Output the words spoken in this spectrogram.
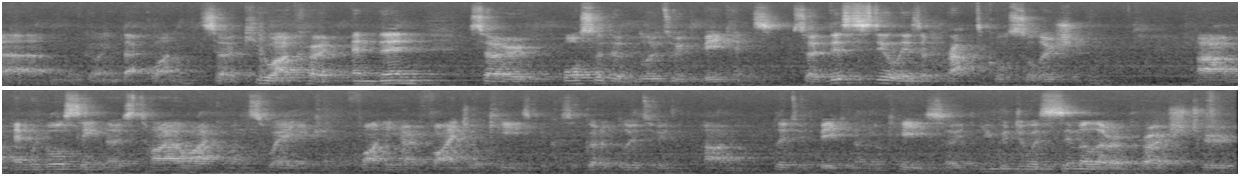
um, going back one, so QR code, and then so also the Bluetooth beacons. So this still is a practical solution. Um, and we've all seen those tile icons where you can find, you know, find your keys because you've got a Bluetooth, um, Bluetooth beacon on your keys. So you could do a similar approach to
